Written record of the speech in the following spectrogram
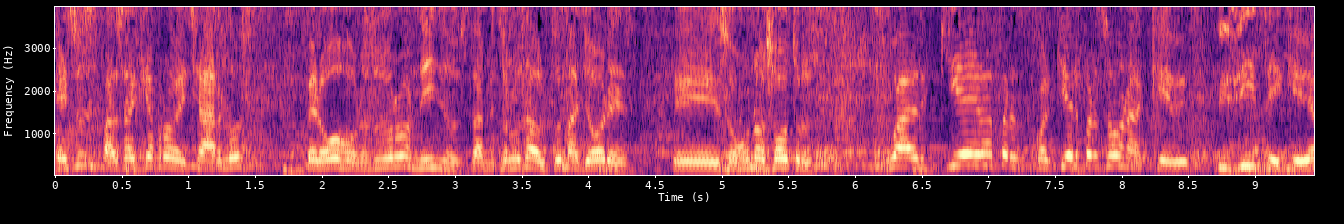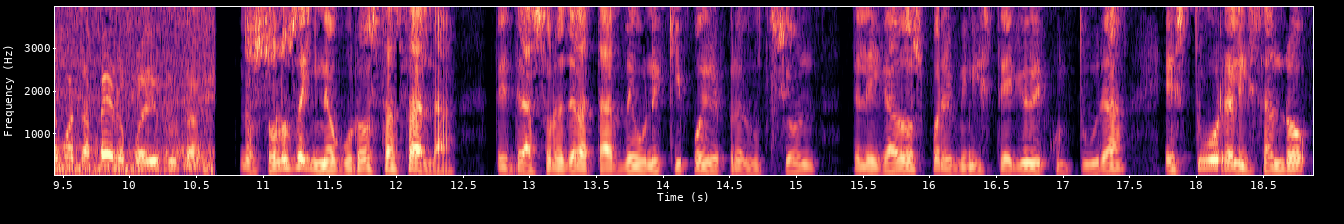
Esos espacios hay que aprovecharlos, pero ojo, no son solo los niños, también son los adultos mayores, eh, somos nosotros. Cualquiera, cualquier persona que visite y que viva en Guatapé lo puede disfrutar. No solo se inauguró esta sala, desde las horas de la tarde un equipo de producción delegados por el Ministerio de Cultura estuvo realizando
